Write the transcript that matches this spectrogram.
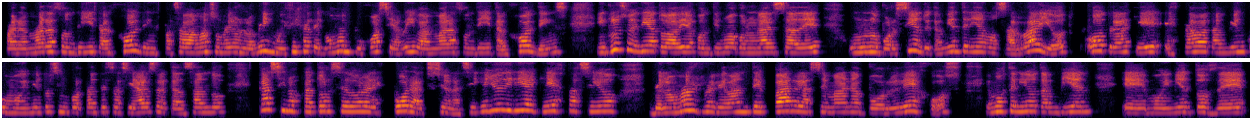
Para Marathon Digital Holdings pasaba más o menos lo mismo y fíjate cómo empujó hacia arriba Marathon Digital Holdings. Incluso hoy día todavía continúa con un alza de un 1% y también teníamos a Riot, otra que estaba también con movimientos importantes hacia el alza, alcanzando casi los 14 dólares por acción. Así que yo diría que esto ha sido de lo más relevante para la semana por lejos. Hemos tenido también eh, movimientos de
